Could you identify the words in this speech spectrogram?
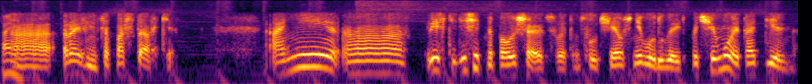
Понятно. а, разница поставки. Они, а, риски действительно повышаются в этом случае. Я уж не буду говорить, почему, это отдельно.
